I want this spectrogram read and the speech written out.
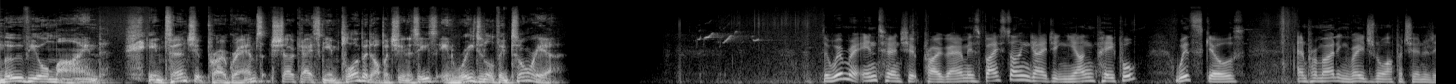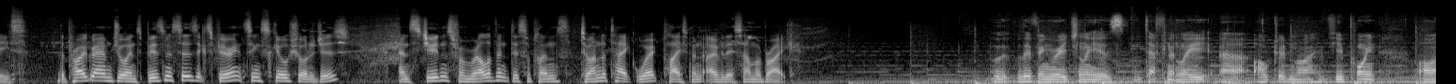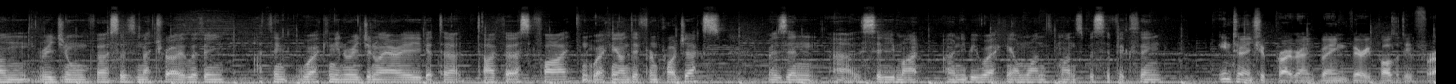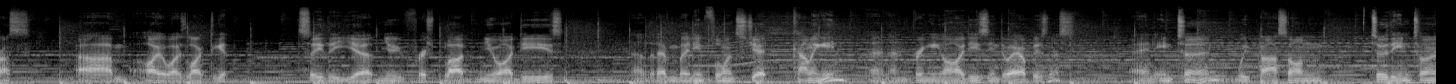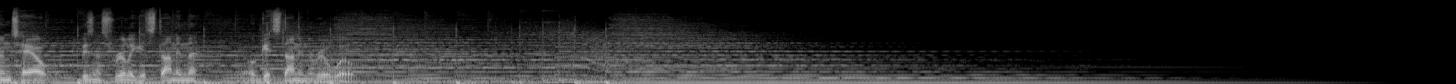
Move Your Mind. Internship programs showcasing employment opportunities in regional Victoria. The Wimmera Internship Program is based on engaging young people with skills and promoting regional opportunities. The program joins businesses experiencing skill shortages and students from relevant disciplines to undertake work placement over their summer break. Living regionally has definitely uh, altered my viewpoint on regional versus metro living. I think working in a regional area you get to diversify, working on different projects, whereas in uh, the city you might only be working on one, one specific thing. Internship program's been very positive for us. Um, I always like to get see the uh, new fresh blood, new ideas uh, that haven't been influenced yet coming in and, and, bringing ideas into our business. And in turn, we pass on to the interns how business really gets done in the or gets done in the real world.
